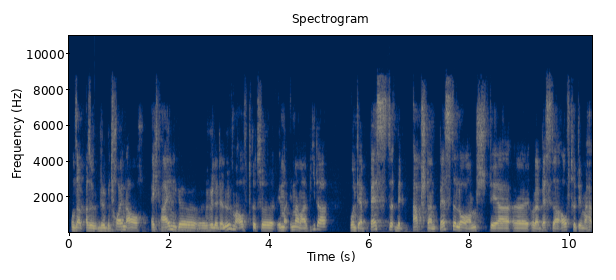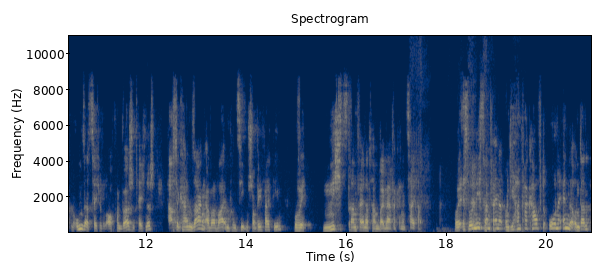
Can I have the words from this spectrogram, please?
unser, also wir betreuen auch echt einige äh, Höhle der Löwen Auftritte immer, immer mal wieder. Und der beste, mit Abstand beste Launch, der äh, oder beste Auftritt, den wir hatten, umsatztechnisch und auch conversion-technisch, darfst du keinem sagen, aber war im Prinzip ein Shopify-Theme, wo wir nichts dran verändert haben, weil wir einfach keine Zeit hatten. Es wurde nichts dran verändert und die haben verkauft ohne Ende. Und dann,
